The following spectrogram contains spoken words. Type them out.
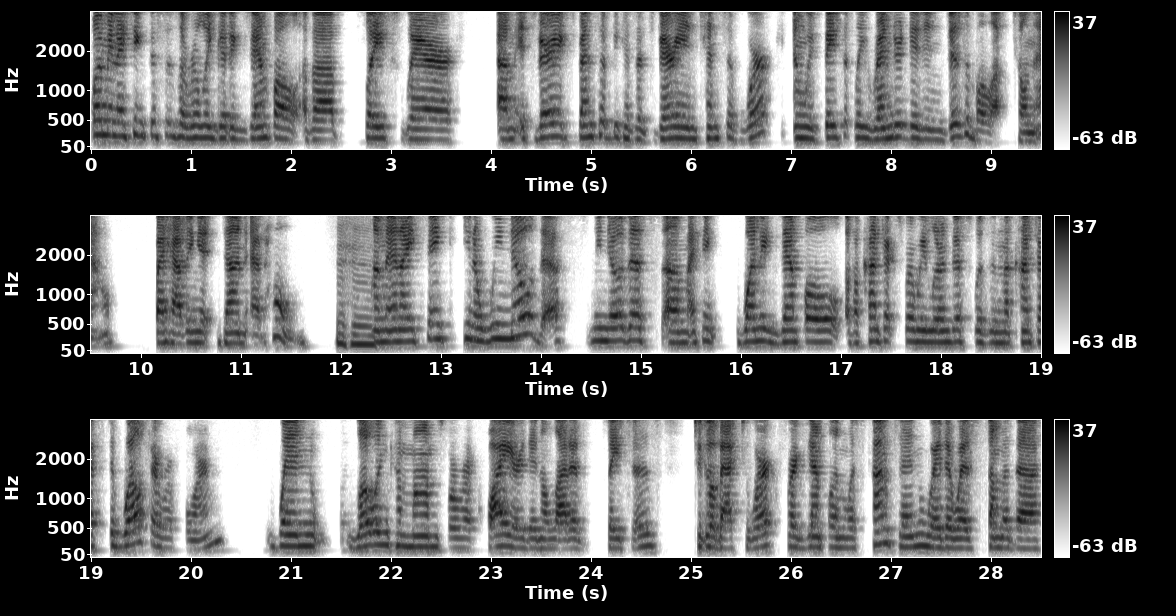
Well, I mean, I think this is a really good example of a place where um, it's very expensive because it's very intensive work, and we've basically rendered it invisible up till now by having it done at home. Mm-hmm. Um, and I think, you know, we know this. We know this. Um, I think one example of a context where we learned this was in the context of welfare reform, when low income moms were required in a lot of places to go back to work. For example, in Wisconsin, where there was some of the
